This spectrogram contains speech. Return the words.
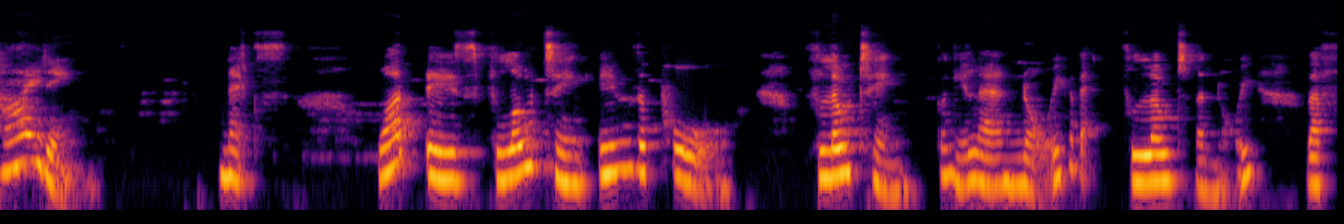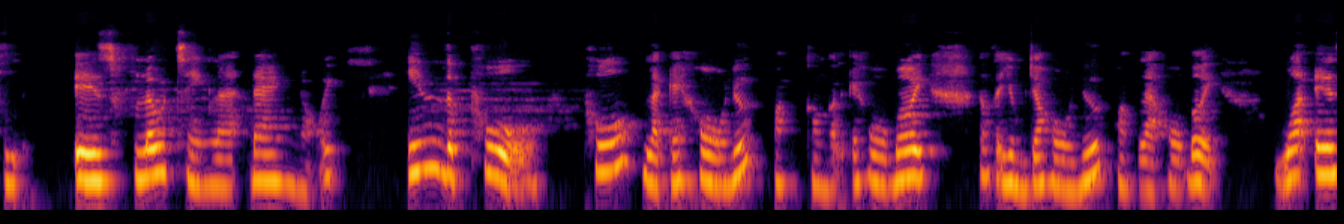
hiding. Next. What is floating in the pool? Floating có nghĩa là nổi các bạn. Float là nổi. Và is floating là đang nổi. In the pool pool là cái hồ nước hoặc còn gọi là cái hồ bơi. Nó có thể dùng cho hồ nước hoặc là hồ bơi. What is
